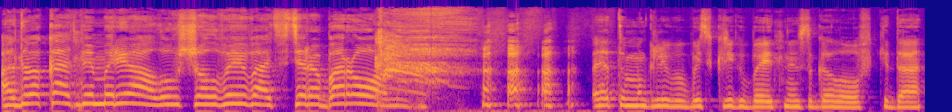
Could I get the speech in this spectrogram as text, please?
адвокат мемориала ушел воевать в тероборону. Это могли бы быть крикбейтные заголовки, да.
